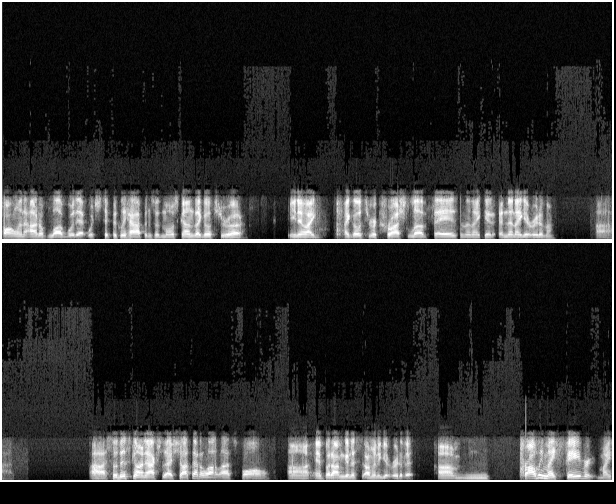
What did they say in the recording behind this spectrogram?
fallen out of love with it, which typically happens with most guns. I go through a, you know, I I go through a crush love phase, and then I get and then I get rid of them. Uh, uh, so this gun, actually, I shot that a lot last fall, uh, and, but I'm gonna I'm gonna get rid of it. Um, probably my favorite my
